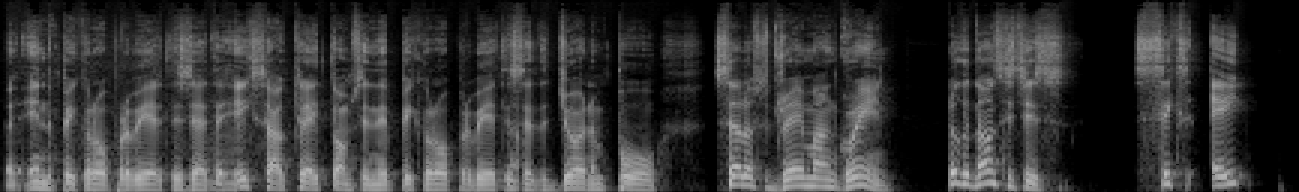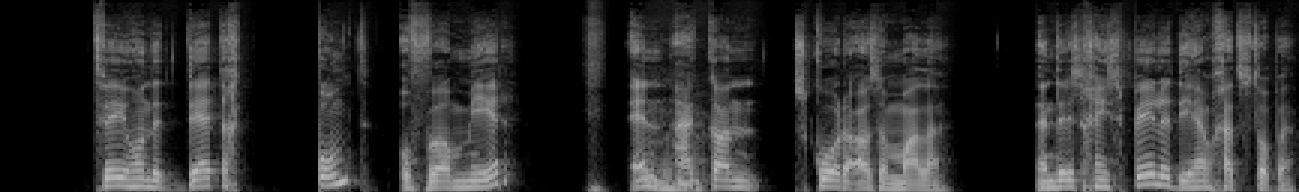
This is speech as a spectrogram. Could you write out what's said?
eh, in de pick-and-roll proberen te zetten. Ik zou Klay Thompson in de pick-and-roll proberen te zetten. Jordan Poole. Zelfs Draymond Green. Luka Doncic is 6'8", 230 pond of wel meer. En hij kan scoren als een malle. En er is geen speler die hem gaat stoppen.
